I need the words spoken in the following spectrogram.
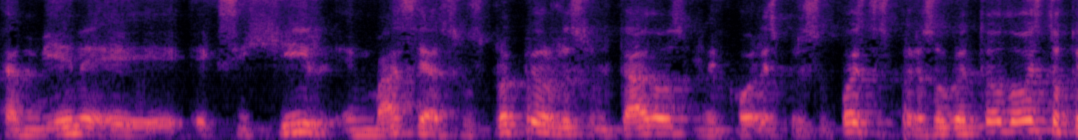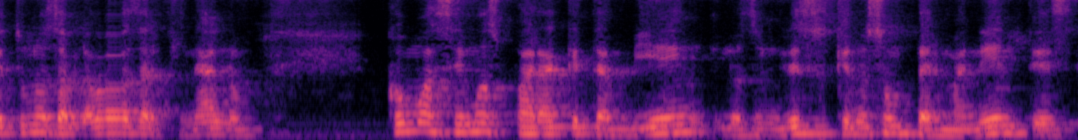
también eh, exigir en base a sus propios resultados mejores presupuestos. Pero sobre todo esto que tú nos hablabas al final, ¿no? ¿Cómo hacemos para que también los ingresos que no son permanentes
